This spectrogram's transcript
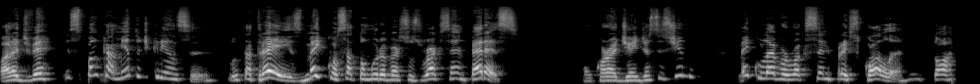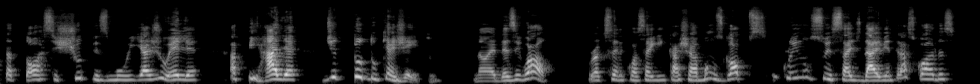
Hora de ver espancamento de criança. Luta 3: Meiko Satomura vs Roxanne Perez. Com Cora Jade assistindo, Meiko leva Roxanne pra escola, entorta, torce, chuta, esmurra e ajoelha a pirralha de tudo que é jeito. Não é desigual, Roxanne consegue encaixar bons golpes, incluindo um suicide dive entre as cordas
